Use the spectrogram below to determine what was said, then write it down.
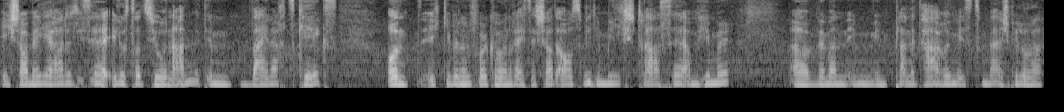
Ich schaue mir gerade diese Illustration an mit dem Weihnachtskeks und ich gebe Ihnen vollkommen recht, es schaut aus wie die Milchstraße am Himmel. Äh, wenn man im, im Planetarium ist zum Beispiel oder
